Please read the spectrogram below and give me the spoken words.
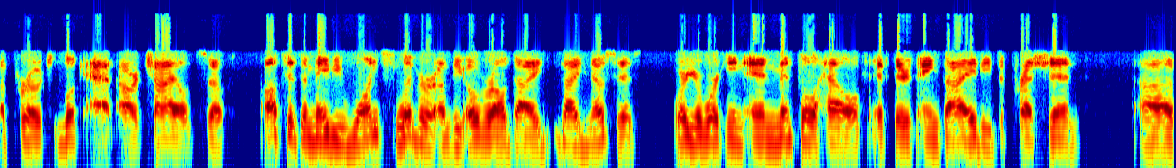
approach look at our child. So autism may be one sliver of the overall di- diagnosis where you're working in mental health, if there's anxiety, depression, uh,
